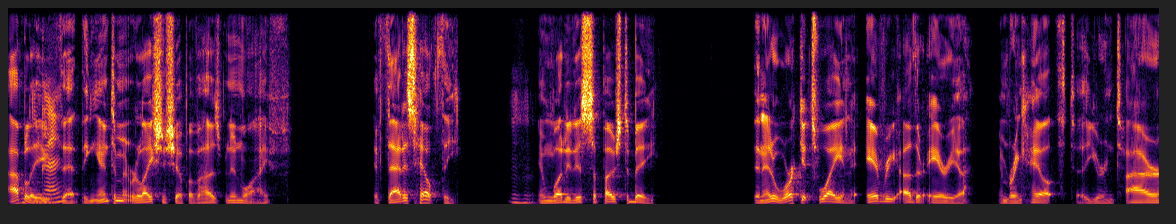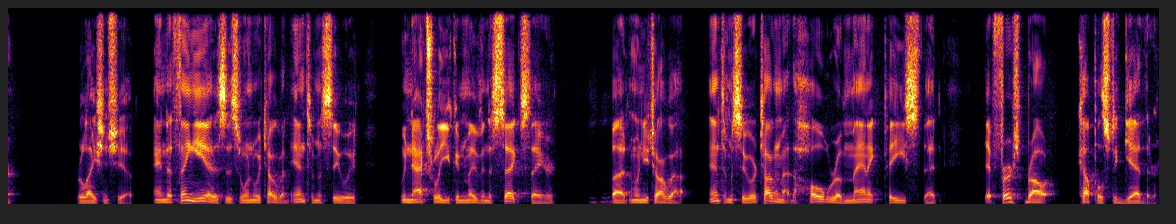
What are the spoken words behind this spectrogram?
I believe Okay. that the intimate relationship of a husband and wife, if that is healthy and what it is supposed to be, then it'll work its way into every other area and bring health to your entire relationship. And the thing is, is when we talk about intimacy, we we naturally you can move into sex there, mm-hmm. but when you talk about intimacy, we're talking about the whole romantic piece that that first brought couples together.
